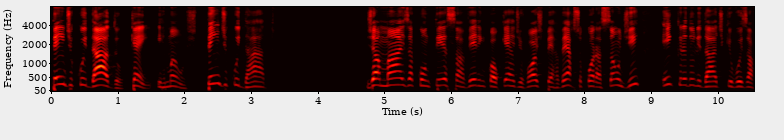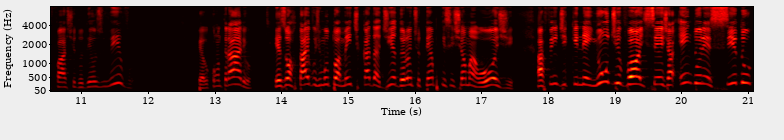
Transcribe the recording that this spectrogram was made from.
Tende cuidado, quem? Irmãos, tende cuidado. Jamais aconteça haver em qualquer de vós perverso coração de incredulidade que vos afaste do Deus vivo. Pelo contrário, exortai-vos mutuamente cada dia durante o tempo que se chama hoje, a fim de que nenhum de vós seja endurecido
